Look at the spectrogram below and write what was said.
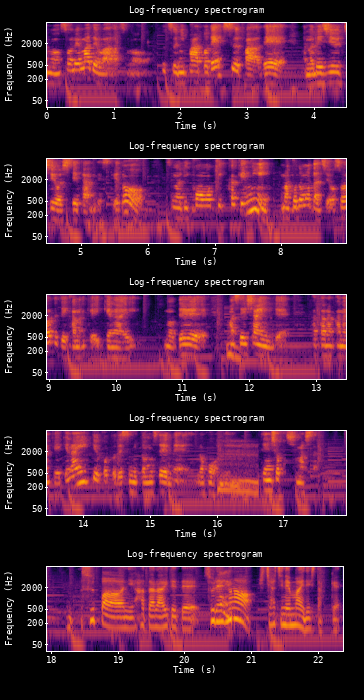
の、それまでは、その、普通にパートで、スーパーで、あの、レジ打ちをしてたんですけど、その離婚をきっかけに、まあ、子供たちを育てていかなきゃいけないので、まあ、正社員で働かなきゃいけないっていうことで、住友生命の方うにん転職しました。スーパーに働いててそれが7、8年前でしたっけ、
